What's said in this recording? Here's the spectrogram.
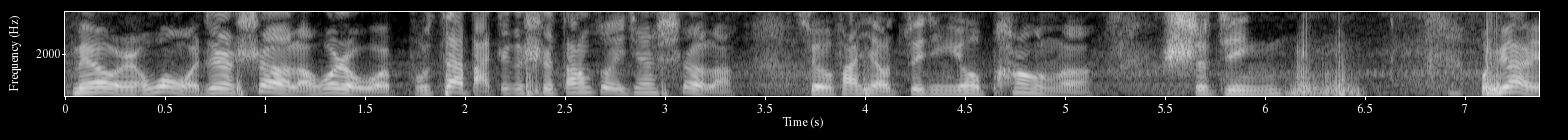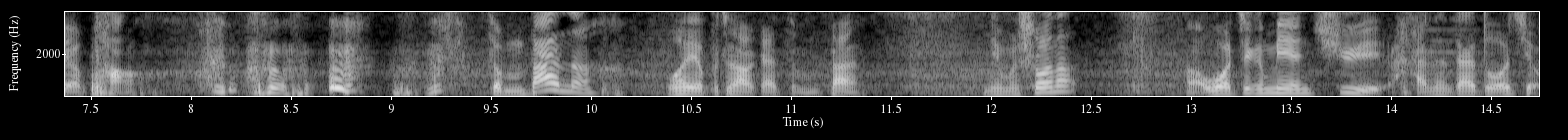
没有人问我这个事儿了，或者我不再把这个事当做一件事了，所以我发现我最近又胖了十斤，我越来越胖。怎么办呢？我也不知道该怎么办，你们说呢？啊，我这个面具还能戴多久？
